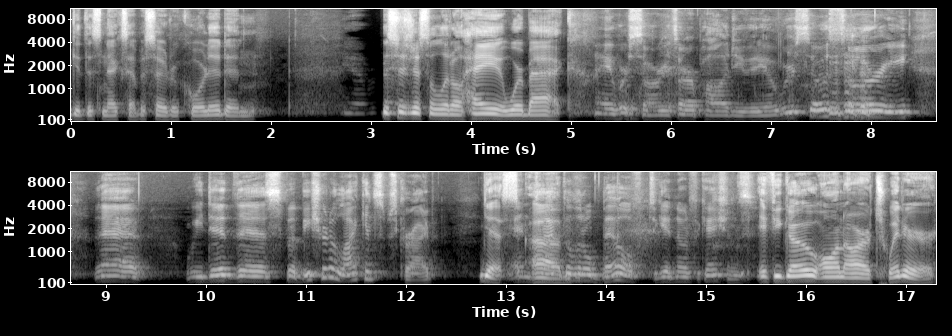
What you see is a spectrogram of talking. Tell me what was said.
get this next episode recorded, and this is just a little hey, we're back. Hey, we're sorry. It's our apology video. We're so sorry that we did this, but be sure to like and subscribe Yes. and tap um, the little bell to get notifications. if you go on our Twitter,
